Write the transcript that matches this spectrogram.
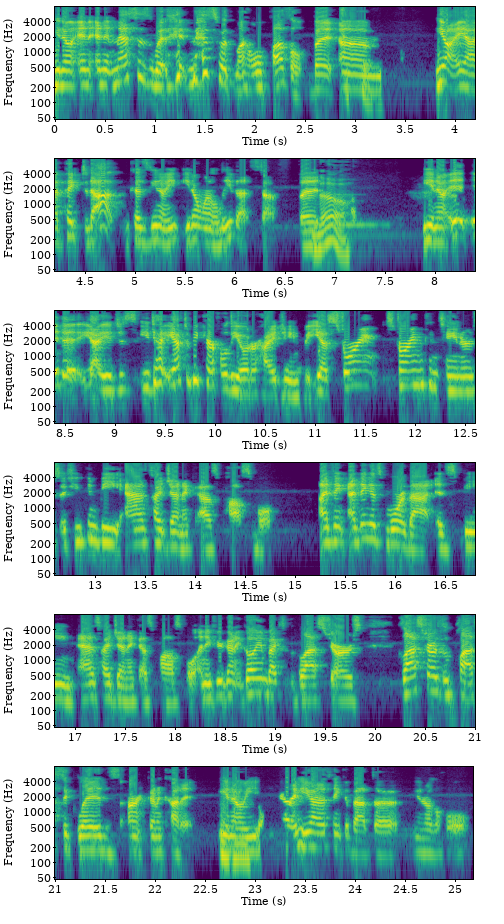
You know, and, and it messes with it messed with my whole puzzle. But um yeah, yeah, I picked it up because you know you, you don't want to leave that stuff. But no. You know, it, it yeah, you just you, you have to be careful of the odor hygiene. But yeah, storing storing containers if you can be as hygienic as possible. I think I think it's more that it's being as hygienic as possible. And if you're going going back to the glass jars, glass jars with plastic lids aren't going to cut it. You know, mm-hmm. you, gotta, you got to think about the you know the whole.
